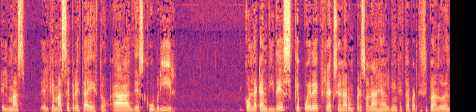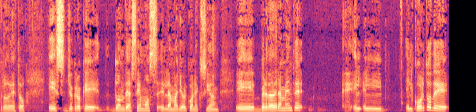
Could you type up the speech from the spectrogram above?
el, más, el que más se presta a esto, a descubrir con la candidez que puede reaccionar un personaje, alguien que está participando dentro de esto, es yo creo que donde hacemos eh, la mayor conexión. Eh, verdaderamente, el, el, corto de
